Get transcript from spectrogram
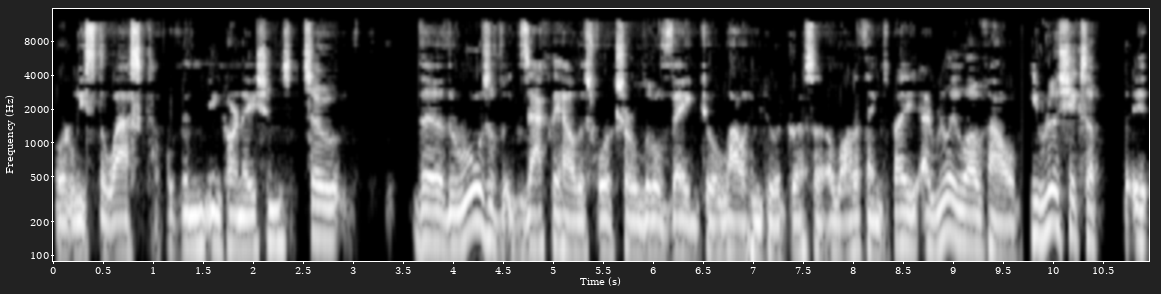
or at least the last couple of incarnations. So the the rules of exactly how this works are a little vague to allow him to address a, a lot of things. But I, I really love how he really shakes up. It,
